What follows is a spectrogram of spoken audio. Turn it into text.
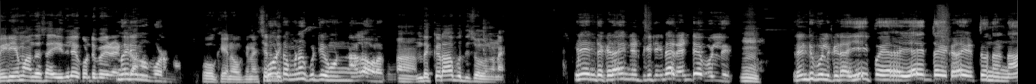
மீடியமா அந்த இதுலயே கொண்டு போய் மீடியமா போடணும். ஓகேண்ணா ஓகேண்ணா போட்டோம்னா குட்டி ஒண்ணு நல்லா வளர்க்கும். ஆ, இந்த கிடா பத்தி சொல்லுங்கண்ணே. இதே இந்த கிடாய் எடுத்துக்கிட்டீங்கன்னா ரெண்டே புல்லு. ரெண்டு புல்லு கிடாய் இப்ப ஏன் இந்த கிடாய் எடுத்து வந்தோம்னா.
